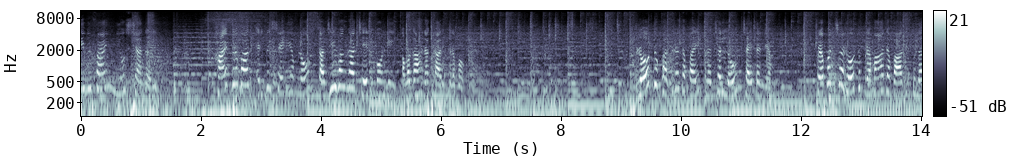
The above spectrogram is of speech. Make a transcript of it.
TV five news channel Hyderabad LB స్టేడియంలో సజీవంగా చేరుకోండి అవగాహన కార్యక్రమం. రోడ్డు భద్రతపై ప్రజల్లో చైతన్యం. ప్రపంచ రోడ్డు ప్రమాద బాధితుల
